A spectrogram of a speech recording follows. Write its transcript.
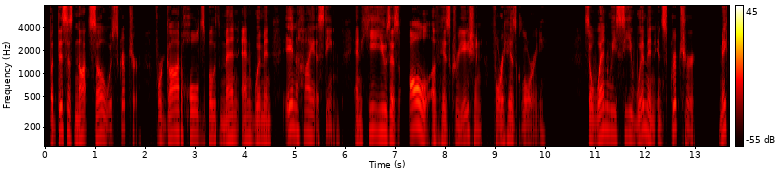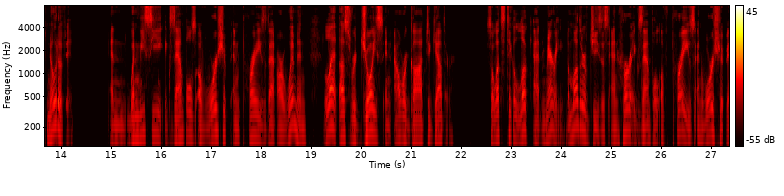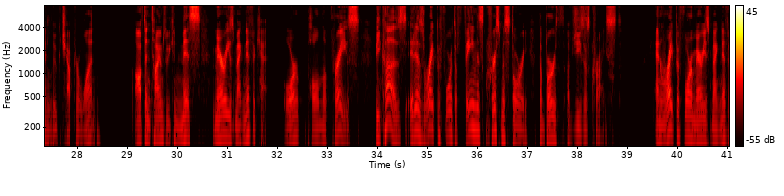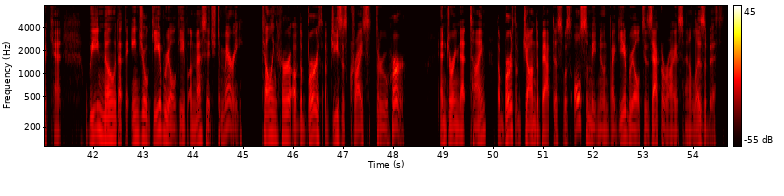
But this is not so with Scripture, for God holds both men and women in high esteem, and He uses all of His creation for His glory. So when we see women in Scripture, Make note of it. And when we see examples of worship and praise that are women, let us rejoice in our God together. So let's take a look at Mary, the mother of Jesus, and her example of praise and worship in Luke chapter 1. Oftentimes we can miss Mary's Magnificat, or poem of praise, because it is right before the famous Christmas story, the birth of Jesus Christ. And right before Mary's Magnificat, we know that the angel Gabriel gave a message to Mary, telling her of the birth of Jesus Christ through her. And during that time, the birth of John the Baptist was also made known by Gabriel to Zacharias and Elizabeth.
